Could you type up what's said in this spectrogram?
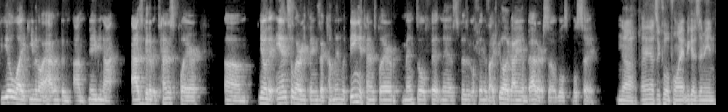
feel like even though I haven't been, I'm maybe not as good of a tennis player. Um, you know the ancillary things that come in with being a tennis player mental fitness physical fitness i feel like i am better so we'll we'll see no i think that's a cool point because i mean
